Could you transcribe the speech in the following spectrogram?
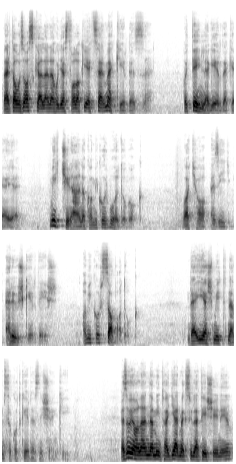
mert ahhoz az kellene, hogy ezt valaki egyszer megkérdezze, hogy tényleg érdekelje. Mit csinálnak, amikor boldogok? Vagy ha ez így erős kérdés, amikor szabadok. De ilyesmit nem szokott kérdezni senki. Ez olyan lenne, mintha egy gyermek születésénél,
